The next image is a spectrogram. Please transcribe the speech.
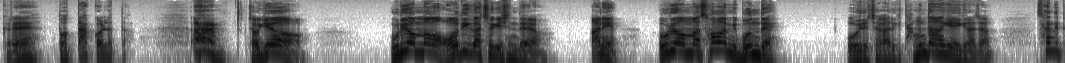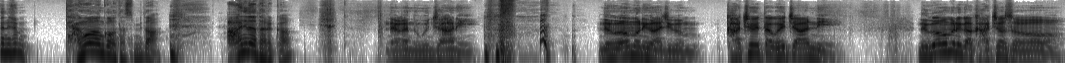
그래 너 딱 걸렸다. 저기요 우리 엄마가 어디 갇혀 계신데요? 아니 우리 엄마 성함이 뭔데? 오히려 제가 이렇게 당당하게 얘기를 하자 상대편이 좀 당황한 것 같았습니다. 아니나 다를까 내가 누군지 아니? 너가 어머니가 지금 갇혀 있다고 했지 않니? 너가 어머니가 갇혀서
